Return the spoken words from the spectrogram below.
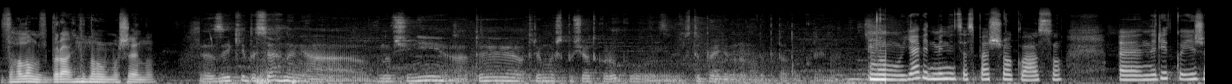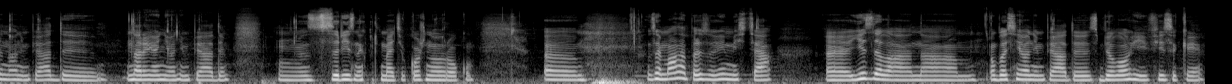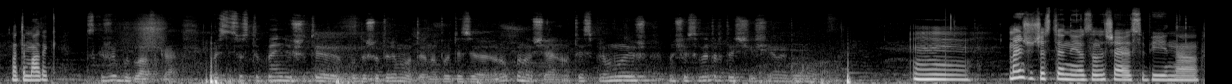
загалом збираю на нову машину. За які досягнення в навчанні ти отримуєш з початку року стипендію народного депутата України? Ну, я відмінниця з першого класу. Е, Нерідко їжджу на олімпіади, на районні олімпіади з різних предметів кожного року. Е, Займала призові місця, Е, їздила на обласні олімпіади з біології, фізики, математики. Скажи, будь ласка, ось цю стипендію, що ти будеш отримувати на протязі року навчального, ти спрямуєш на щось витрати чи ще не планувала? Меншу частину я залишаю собі на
